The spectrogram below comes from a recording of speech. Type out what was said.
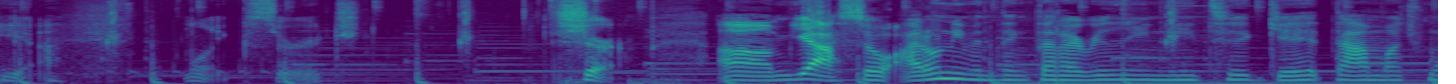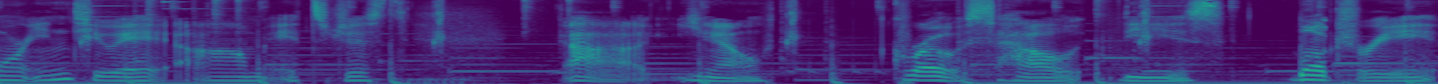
yeah like searched Sure. Um, yeah, so I don't even think that I really need to get that much more into it. Um, it's just, uh, you know, gross how these luxury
